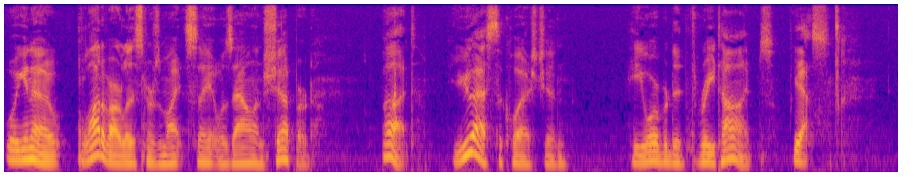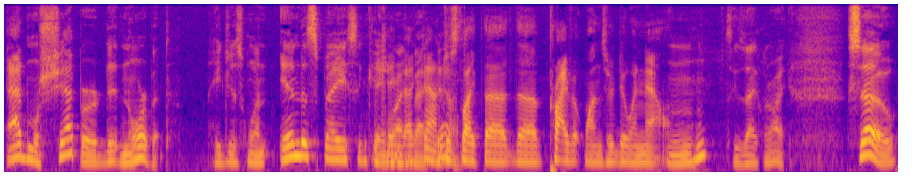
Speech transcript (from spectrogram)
Well, you know, a lot of our listeners might say it was Alan Shepard, but you asked the question, he orbited three times. Yes. Admiral Shepard didn't orbit. He just went into space and came, Came right back, back, down, down, just like the, the private ones are doing now. hmm That's exactly right. So,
